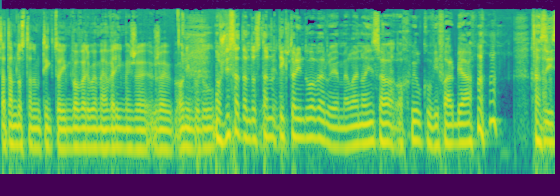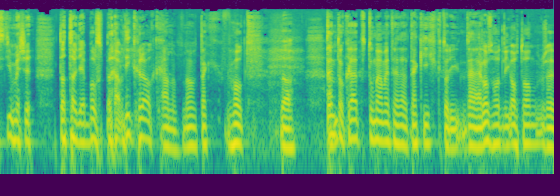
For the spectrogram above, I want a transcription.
sa tam dostanú tí, ktorým dôverujeme a veríme, že, že oni budú... No vždy sa tam dostanú tí, ktorým dôverujeme, len oni sa o chvíľku vyfarbia a zistíme, že toto nebol správny krok. Áno, no tak hold. No. Tentokrát tu máme teda takých, ktorí teda rozhodli o tom, že...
